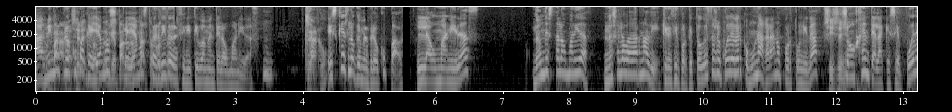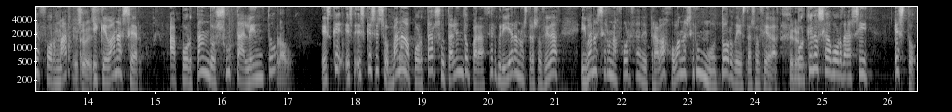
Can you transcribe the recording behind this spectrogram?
a mí me preocupa que hayamos, que hayamos perdido definitivamente la humanidad. Claro. Es que es lo que me preocupa. La humanidad ¿Dónde está la humanidad? No se lo va a dar nadie. Quiero decir, porque todo esto se puede ver como una gran oportunidad. Son gente a la que se puede formar y que van a ser aportando su talento. Es que es, que es eso, van a aportar su talento para hacer brillar a nuestra sociedad y van a ser una fuerza de trabajo, van a ser un motor de esta sociedad. ¿Por qué no se aborda así esto?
